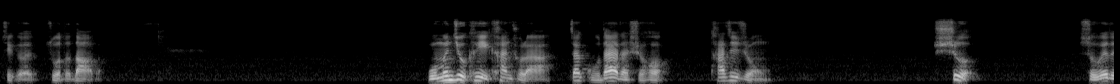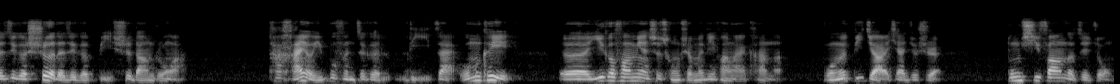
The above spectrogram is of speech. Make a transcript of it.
这个做得到的。我们就可以看出来啊，在古代的时候，它这种射，所谓的这个射的这个比试当中啊，它含有一部分这个礼在。我们可以，呃，一个方面是从什么地方来看呢？我们比较一下，就是东西方的这种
